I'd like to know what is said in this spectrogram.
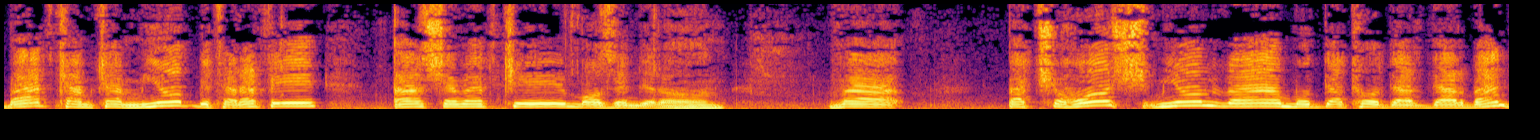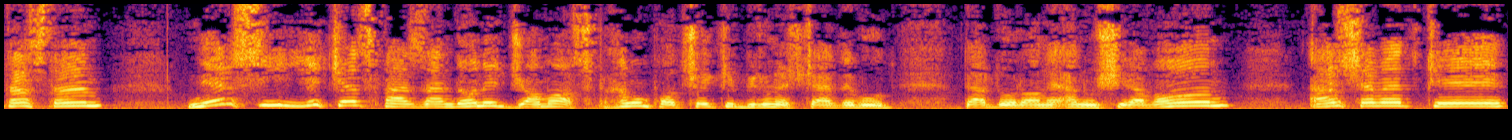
بعد کم کم میاد به طرف عرض شود که مازندران. و بچه هاش میان و مدت ها در دربند هستن. نرسی یکی از فرزندان جاماس همون پادشاهی که بیرونش کرده بود در دوران انوشیروان عرض شود که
